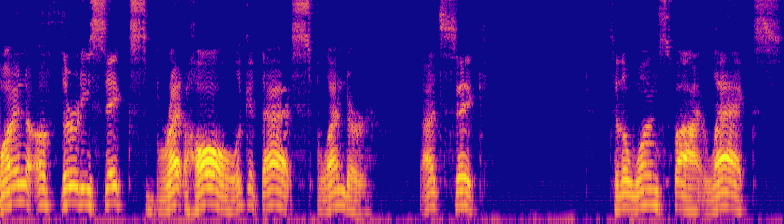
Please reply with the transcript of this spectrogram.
One of 36, Brett Hull. Look at that. Splendor. That's sick. To the one spot, Lex.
